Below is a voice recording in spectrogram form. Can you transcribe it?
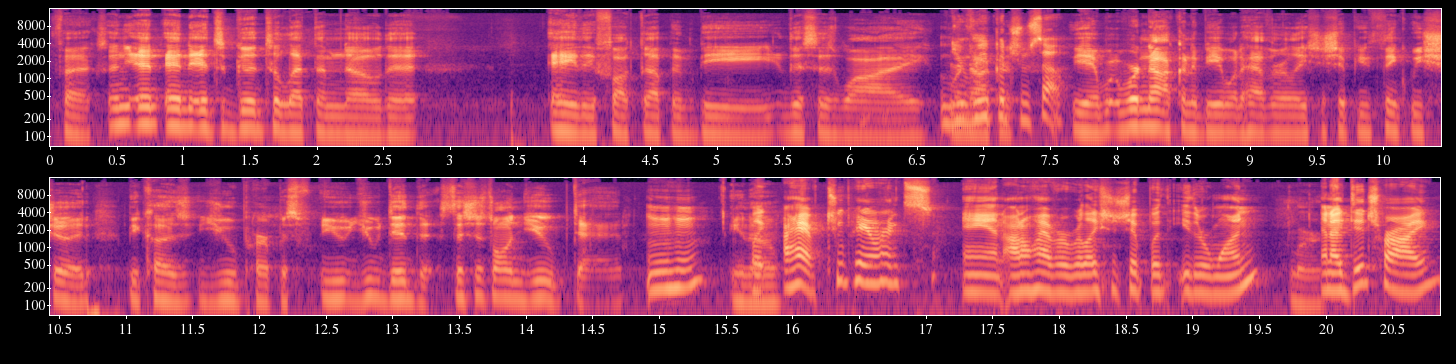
Facts, and and and it's good to let them know that a they fucked up, and b this is why we're You not reap what you sow. Yeah, we're not going to be able to have the relationship you think we should because you purpose you you did this. This is on you, Dad. Mm Mhm. You know, Like I have two parents and I don't have a relationship with either one. And I did try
